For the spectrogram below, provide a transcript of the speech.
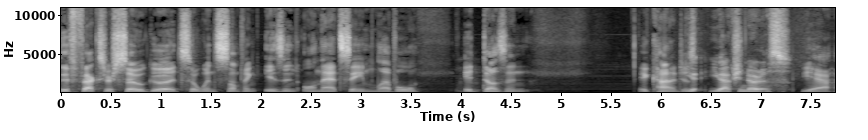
the effects are so good so when something isn't on that same level mm-hmm. it doesn't it kind of just You, you actually notice. yeah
